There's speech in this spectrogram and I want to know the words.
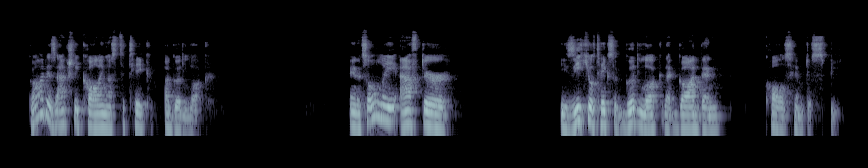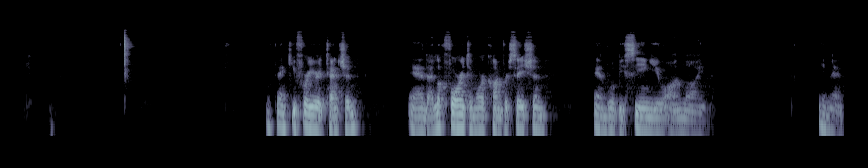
God is actually calling us to take a good look. And it's only after Ezekiel takes a good look that God then calls him to speak. Well, thank you for your attention, and I look forward to more conversation, and we'll be seeing you online. Amen.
